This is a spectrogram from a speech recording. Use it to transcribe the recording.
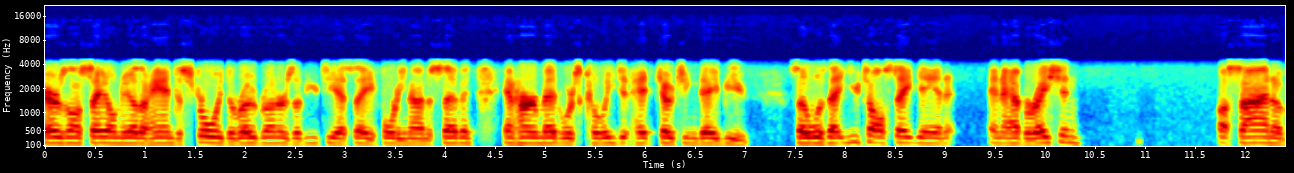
Arizona State, on the other hand, destroyed the Roadrunners of UTSA 49 7 in Herm Edwards' collegiate head coaching debut. So, was that Utah State game an aberration, a sign of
